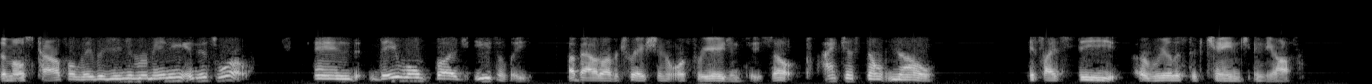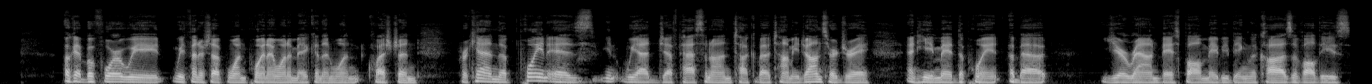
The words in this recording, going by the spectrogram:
the most powerful labor union remaining in this world. And they won't budge easily about arbitration or free agency. So I just don't know if I see a realistic change in the offer. Okay, before we, we finish up, one point I want to make and then one question for Ken. The point is, you know, we had Jeff Passan on talk about Tommy John surgery, and he made the point about year round baseball maybe being the cause of all these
